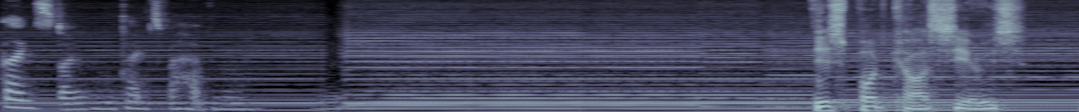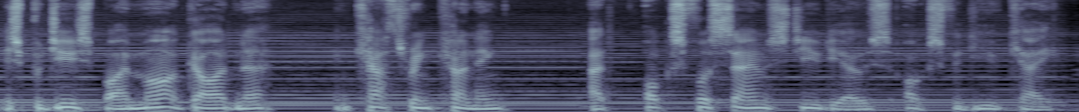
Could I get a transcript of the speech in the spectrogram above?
Thanks, Duncan. Thanks for having me. This podcast series is produced by Mark Gardner and Catherine Cunning at Oxford Sound Studios, Oxford, UK.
